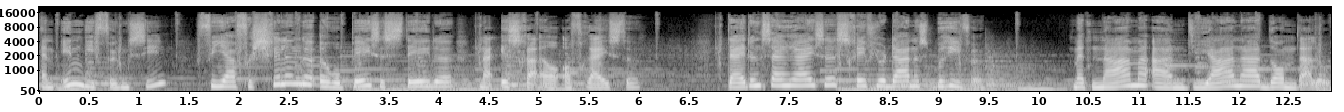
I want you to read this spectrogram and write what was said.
en in die functie via verschillende Europese steden naar Israël afreisde. Tijdens zijn reizen schreef Jordanus brieven, met name aan Diana Dandalo,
